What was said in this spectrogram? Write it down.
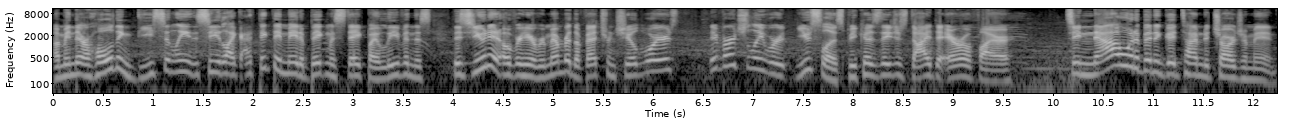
I mean, they're holding decently. See, like, I think they made a big mistake by leaving this this unit over here. Remember the veteran shield warriors? They virtually were useless because they just died to arrow fire. See, now would have been a good time to charge them in.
